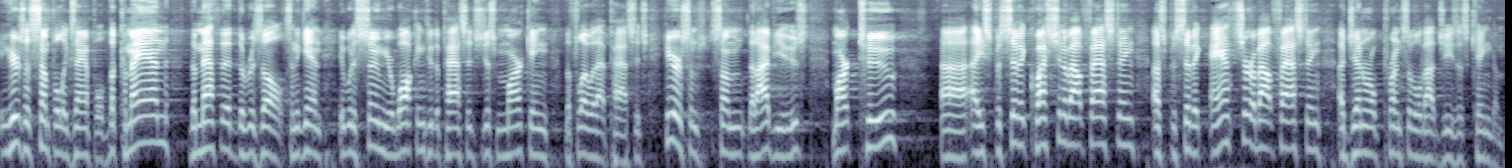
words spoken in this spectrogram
here's a simple example the command, the method, the results. And again, it would assume you're walking through the passage, just marking the flow of that passage. Here are some, some that I've used Mark 2, uh, a specific question about fasting, a specific answer about fasting, a general principle about Jesus' kingdom.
